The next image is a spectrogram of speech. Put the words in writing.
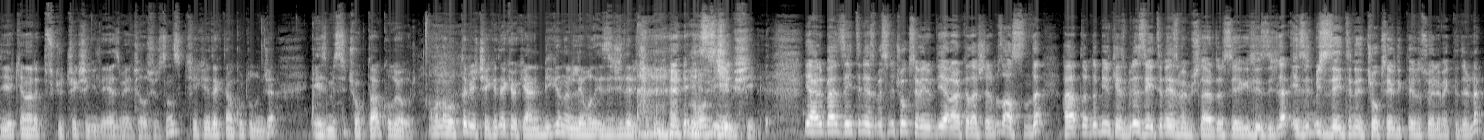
diye kenara püskürtecek şekilde ezmeye çalışırsınız. Çekirdekten kurtulunca ezmesi çok daha kolay olur. Ama nohutta bir çekirdek yok. Yani beginner level eziciler için nohut iyi bir şey. Yani ben zeytin ezmesini çok severim diyen arkadaşlarımız aslında hayatlarında bir kez bile zeytin ezmemişlerdir sevgili izleyiciler. Ezilmiş zeytini çok sevdiklerini söylemektedirler.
